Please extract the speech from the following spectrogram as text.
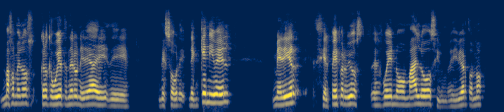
más o menos creo que voy a tener una idea de de sobre de en qué nivel medir si el pay-per-view es bueno, malo, si me divierto o no.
